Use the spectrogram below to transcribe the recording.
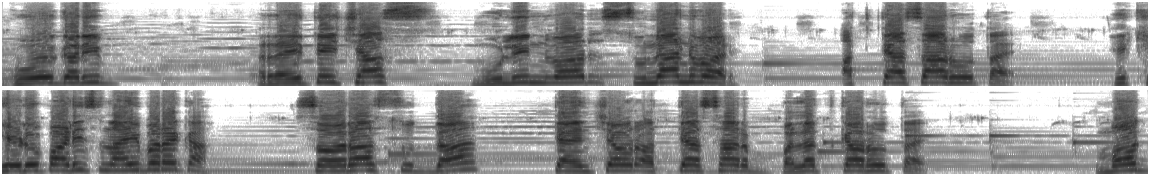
गोरगरीब रयतेच्या मुलींवर सुनांवर अत्याचार होत आहे. हे खेडोपाडीच नाही बरं का? शहरात सुद्धा त्यांच्यावर अत्याचार बलात्कार होत आहे. मग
